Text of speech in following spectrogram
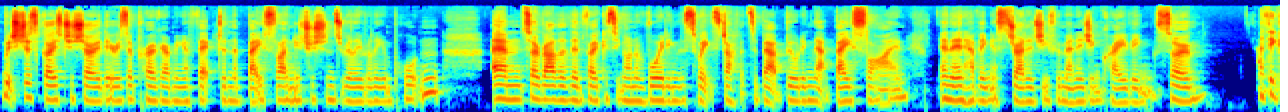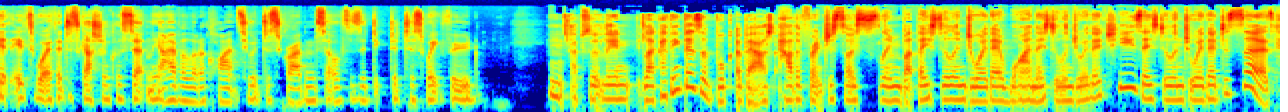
which just goes to show there is a programming effect and the baseline nutrition is really, really important. Um, so rather than focusing on avoiding the sweet stuff, it's about building that baseline and then having a strategy for managing cravings. So I think it, it's worth a discussion because certainly I have a lot of clients who would describe themselves as addicted to sweet food. Mm, absolutely. And like, I think there's a book about how the French are so slim, but they still enjoy their wine, they still enjoy their cheese, they still enjoy their desserts.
